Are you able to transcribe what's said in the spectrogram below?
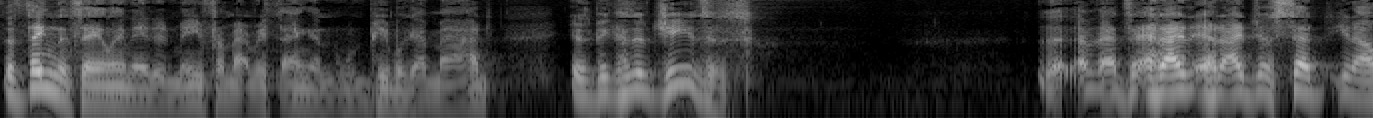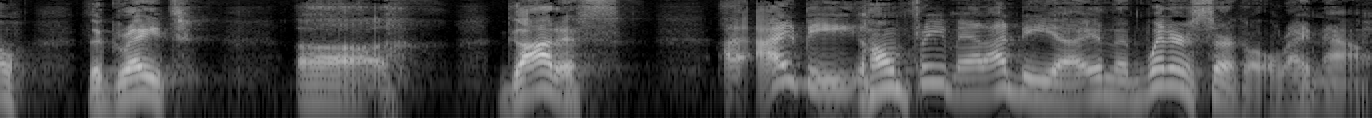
The thing that's alienated me from everything, and when people get mad, is because of Jesus. That's, and, I, and I just said, you know, the great uh, goddess. I, would be home free, man. I'd be uh, in the winner's circle right now.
